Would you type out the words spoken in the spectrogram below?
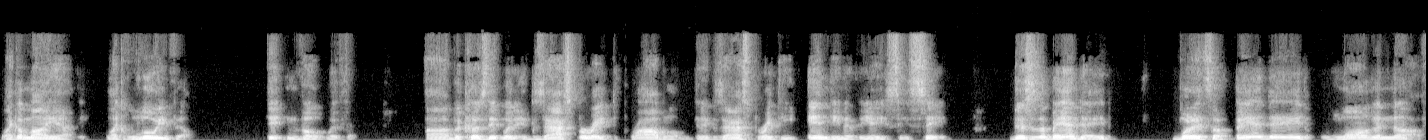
like a Miami, like Louisville, didn't vote with it uh, because it would exasperate the problem and exasperate the ending of the ACC. This is a band aid, but it's a band aid long enough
